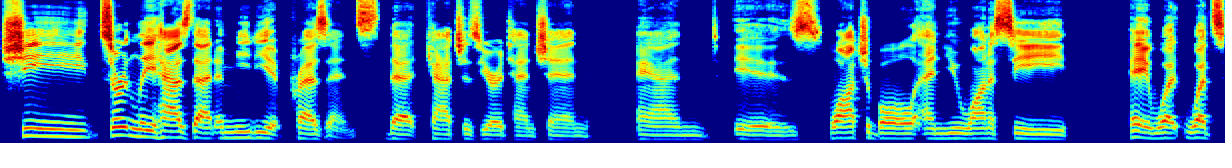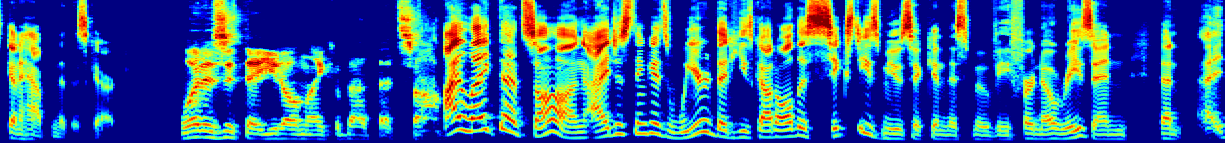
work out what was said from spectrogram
she certainly has that immediate presence that catches your attention and is watchable and you want to see hey what what's going to happen to this character? What is it that you don't like about that song? I like that song. I just think it's weird that he's got all this 60s music in this movie for no reason that I,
